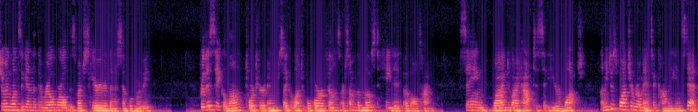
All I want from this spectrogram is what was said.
showing once again that the real world is much scarier than a simple movie. For this sake alone, torture and psychological horror films are some of the most hated of all time. Saying, Why do I have to sit here and watch? Let me just watch a romantic comedy instead.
